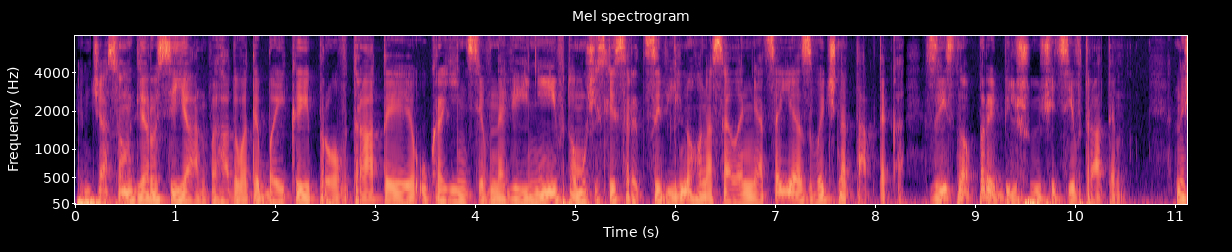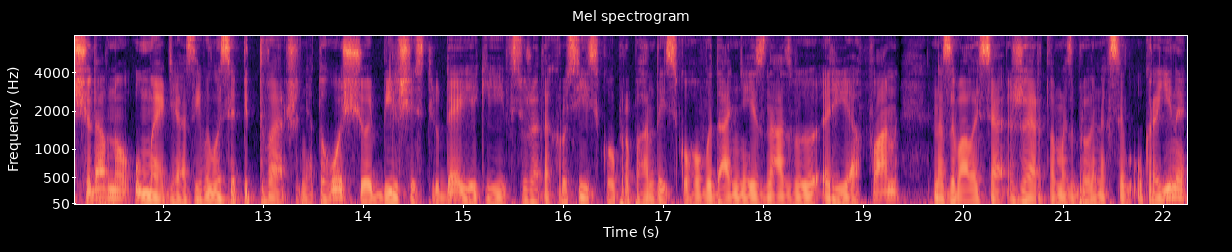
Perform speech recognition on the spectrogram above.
Тим часом для росіян вигадувати байки про втрати українців на війні, в тому числі серед цивільного населення, це є звична тактика, звісно, перебільшуючи ці втрати. Нещодавно у медіа з'явилося підтвердження того, що більшість людей, які в сюжетах російського пропагандистського видання із назвою Рія Фан називалися жертвами збройних сил України,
